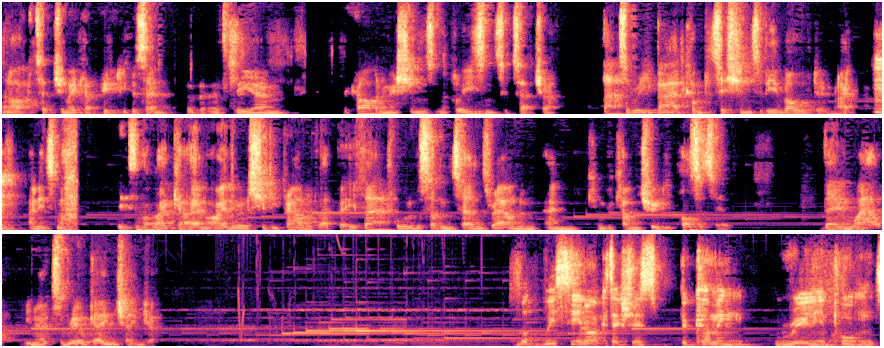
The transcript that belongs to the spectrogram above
and architecture, make up fifty percent of, of, the um, the carbon emissions and the pollutants, etc. That's a really bad competition to be involved in, right? Mm. And it's not it's not like um, either of us should be proud of that. But if that all of a sudden turns around and, and can become truly positive, then wow, you know, it's a real game changer. What we see in architecture is becoming really important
